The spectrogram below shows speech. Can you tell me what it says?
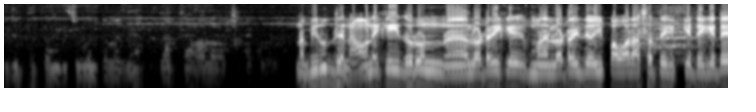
বিরুদ্ধে তো আমি কিছু বলতে পারি না যার যা ভালো আছে সেটা করব না বিরুদ্ধে না অনেকেই ধরুন লটারিকে মানে লটারিতে ওই পাওয়ার আশাতে কেটে কেটে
